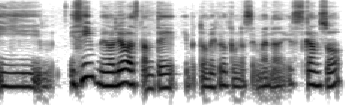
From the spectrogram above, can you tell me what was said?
Y, y sí, me dolió bastante. Me tomé creo que una semana de descanso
